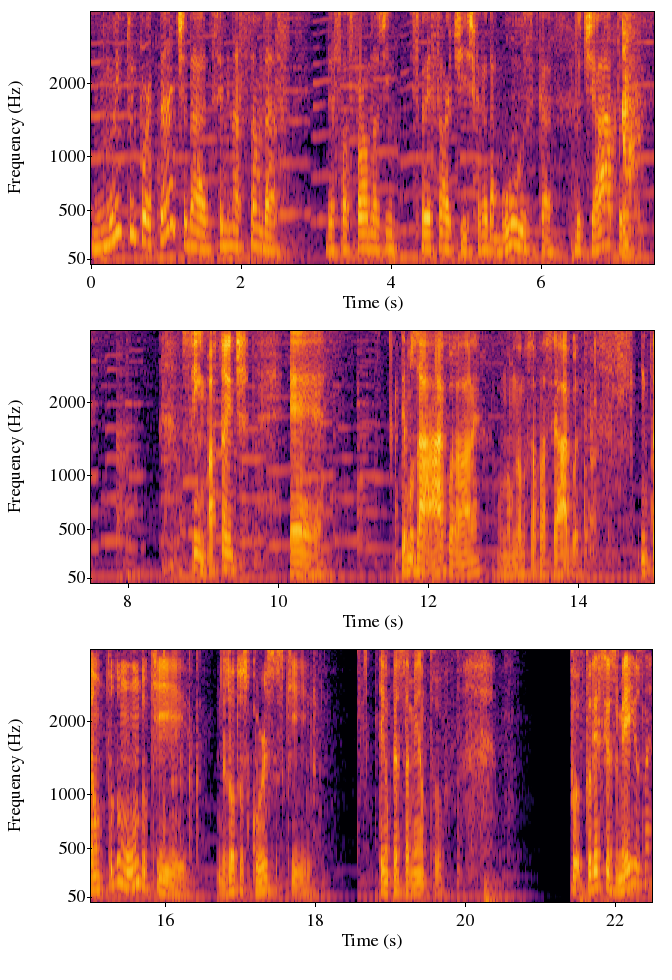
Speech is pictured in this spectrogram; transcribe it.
muito importante da disseminação das, dessas formas de expressão artística, né? Da música, do teatro. Sim, bastante. É, temos a Ágora lá, né? O nome da nossa praça é Ágora. Então, todo mundo que. dos outros cursos que tem um pensamento por, por esses meios, né?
